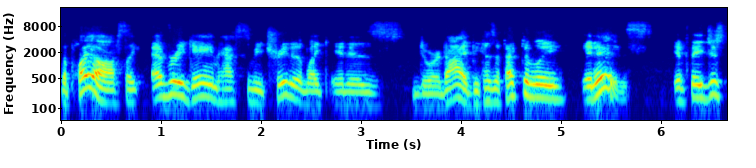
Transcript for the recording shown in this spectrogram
the playoffs. Like every game has to be treated like it is do or die because effectively it is. If they just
